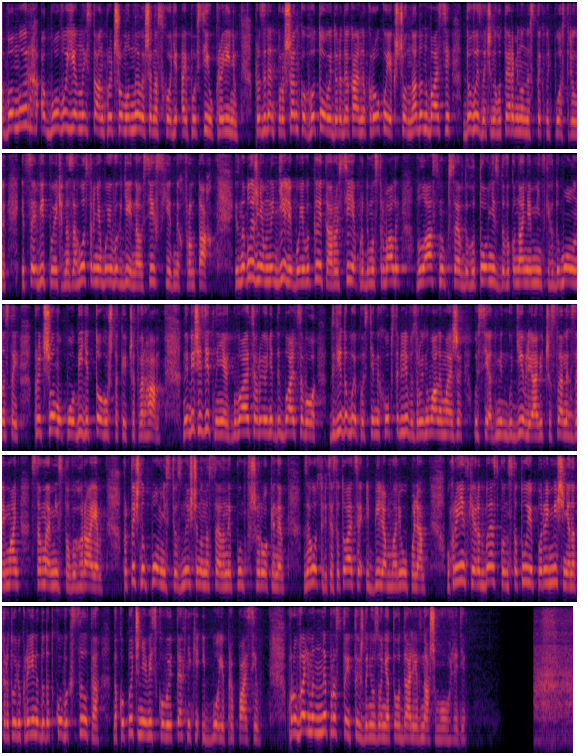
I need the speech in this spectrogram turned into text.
Або мир, або воєнний стан. Причому не лише на сході, а й по всій Україні. Президент Порошенко готовий до радикального кроку, якщо на Донбасі до визначеного терміну не стихнуть постріли. І це відповідь на загострення бойових дій на усіх східних фронтах. Із наближенням неділі бойовики та Росія продемонстрували власну псевдоготовність до виконання мінських домовленостей. Причому по обіді того ж таки четверга. Найбільші зіткнення відбуваються в районі Дебальцевого. Дві доби постійних обстрілів зруйнували майже усі адмінбудівлі. А від численних займань саме місто вигорає. Практично повністю знищено населений пункт Широкине. Загострюється ситуація і біля Маріуполя. Український Радбез констатує переміщення на територію країни додаткових сил та накопичення військової техніки і боєприпасів. Про вельми непростий тиждень у зоні АТО далі в нашому огляді.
